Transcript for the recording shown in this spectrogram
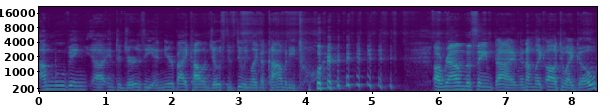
I'm moving uh, into Jersey, and nearby Colin Jost is doing like a comedy tour around the same time, and I'm like, oh, do I go?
